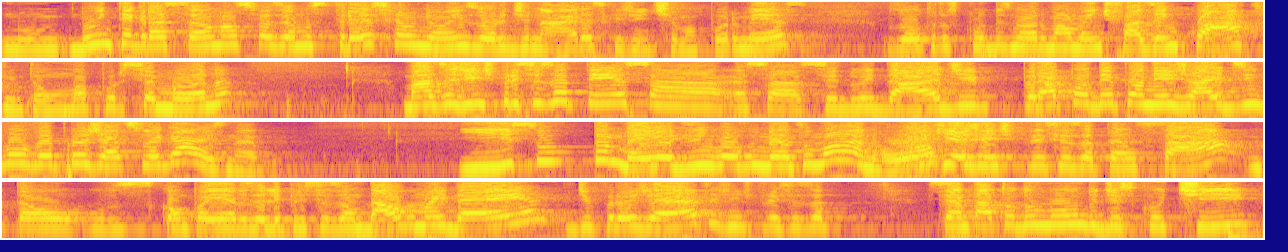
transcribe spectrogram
No, no integração, nós fazemos três reuniões ordinárias, que a gente chama por mês. Os outros clubes normalmente fazem quatro, então uma por semana. Mas a gente precisa ter essa, essa assiduidade para poder planejar e desenvolver projetos legais, né? E isso também é desenvolvimento humano, porque a gente precisa pensar, então os companheiros ali precisam dar alguma ideia de projeto, a gente precisa sentar todo mundo, discutir,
